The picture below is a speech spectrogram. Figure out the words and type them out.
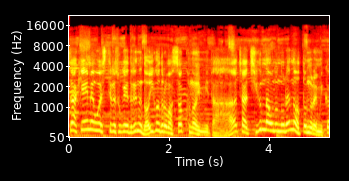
자, 게임의 OST를 소개해드리는 너 이거 들어봤어 코너입니다. 자, 지금 나오는 노래는 어떤 노래입니까?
